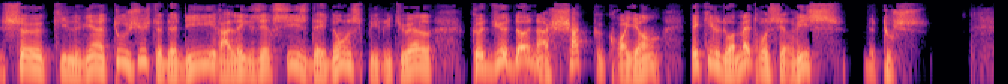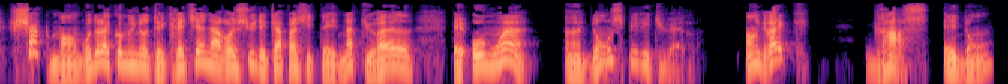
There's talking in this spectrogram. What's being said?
ce qu'il vient tout juste de dire à l'exercice des dons spirituels que Dieu donne à chaque croyant et qu'il doit mettre au service de tous. Chaque membre de la communauté chrétienne a reçu des capacités naturelles et au moins un don spirituel. En grec, grâce et don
